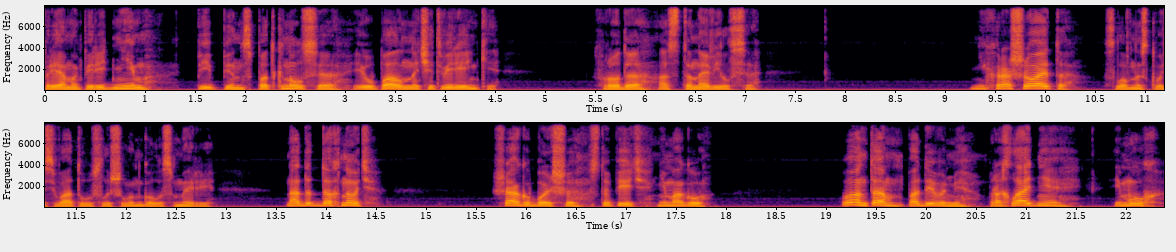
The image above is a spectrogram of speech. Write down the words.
Прямо перед ним Пиппин споткнулся и упал на четвереньки. Фродо остановился. «Нехорошо это», — словно сквозь вату услышал он голос Мэри. «Надо отдохнуть. Шагу больше ступить не могу. Вон там, под ивами, прохладнее и мух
